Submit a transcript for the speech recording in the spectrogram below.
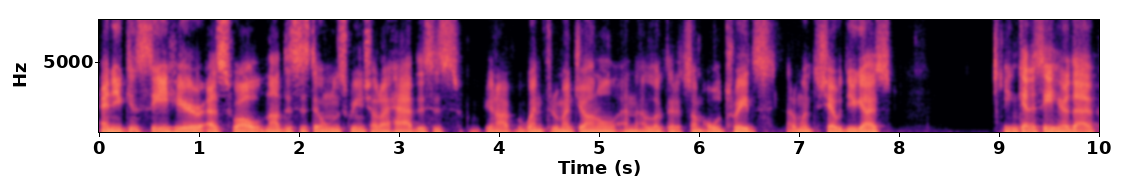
And you can see here as well. Now, this is the only screenshot I have. This is, you know, I went through my journal and I looked at some old trades that I want to share with you guys. You can kind of see here that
